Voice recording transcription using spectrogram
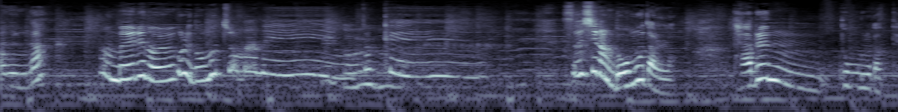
아닌가? 어, 메린 얼굴이 너무 쪼만해. 어떡해. 스시랑 너무 달라. 다른 동물 같아.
